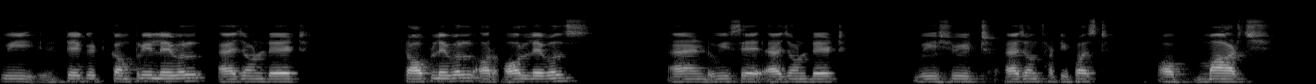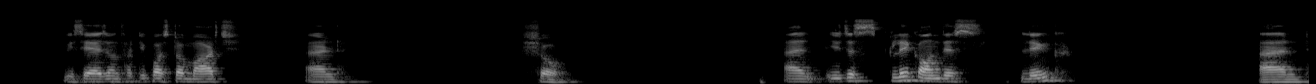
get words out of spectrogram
we take it company level as on date top level or all levels and we say as on date we issue it as on 31st of March. We say as on 31st of March and show. And you just click on this link and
